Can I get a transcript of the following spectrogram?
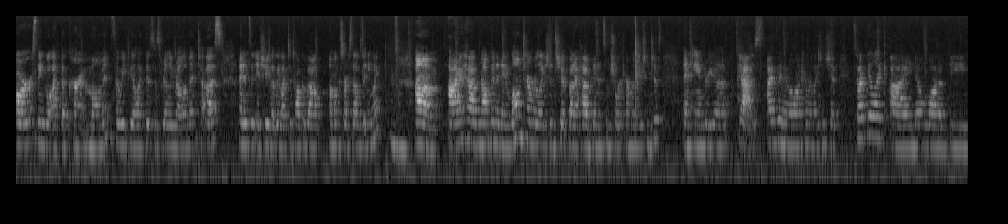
are single at the current moment, so we feel like this is really relevant to us and it's an issue that we like to talk about amongst ourselves anyway. Um, I have not been in a long-term relationship, but I have been in some short-term relationships, and Andrea Yeah, has. I've been in a long-term relationship, so I feel like I know a lot of the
